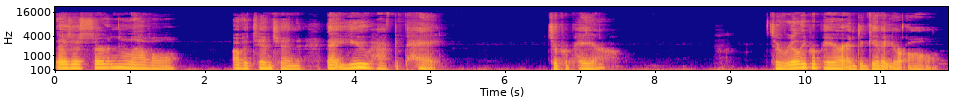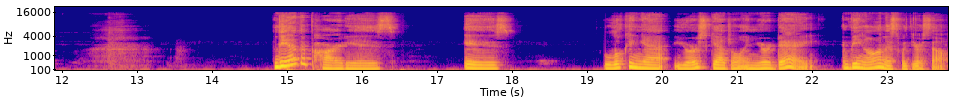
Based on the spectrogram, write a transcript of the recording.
There's a certain level of attention that you have to pay to prepare, to really prepare and to give it your all. The other part is is looking at your schedule and your day and being honest with yourself.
